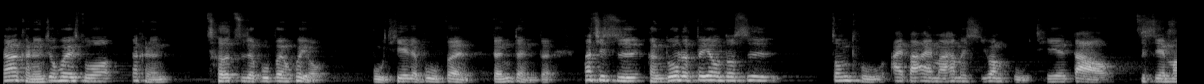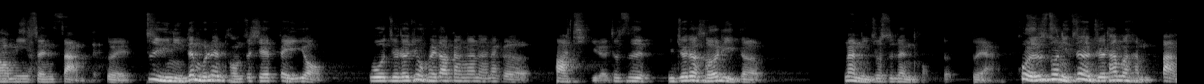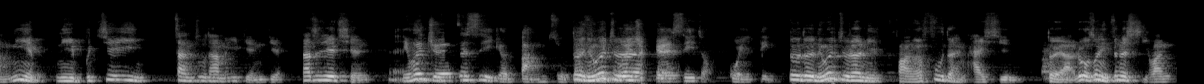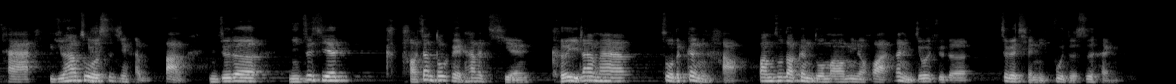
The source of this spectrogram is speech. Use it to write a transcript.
那可能就会说，那可能车资的部分会有。补贴的部分等等的，那其实很多的费用都是中途爱爸爱妈他们希望补贴到这些猫咪身上。对，至于你认不认同这些费用，我觉得就回到刚刚的那个话题了，就是你觉得合理的，那你就是认同的，对啊，或者是说你真的觉得他们很棒，你也你也不介意。赞助他们一点点，那这些钱你会觉得这是一个帮助，对，你会觉得觉得是一种规定，对对，你会觉得你反而付的很开心，对啊。如果说你真的喜欢他，你觉得他做的事情很棒，你觉得你这些好像多给他的钱可以让他做得更好，帮助到更多猫咪的话，那你就会觉得这个钱你付的是很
